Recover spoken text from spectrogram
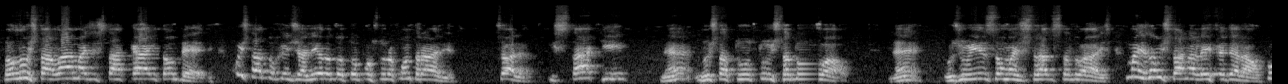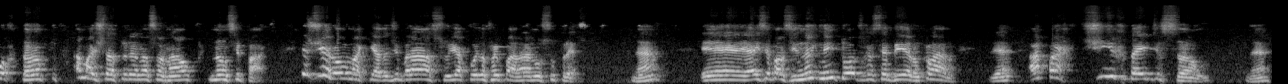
Então não está lá, mas está cá, então deve. O Estado do Rio de Janeiro adotou postura contrária. Disse, olha, está aqui né, no Estatuto Estadual. Né? Os juízes são magistrados estaduais, mas não está na lei federal. Portanto, a magistratura nacional não se paga. Isso gerou uma queda de braço e a coisa foi parar no Supremo. Né? É, aí você fala assim, nem, nem todos receberam, claro. Né? A partir da edição né,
